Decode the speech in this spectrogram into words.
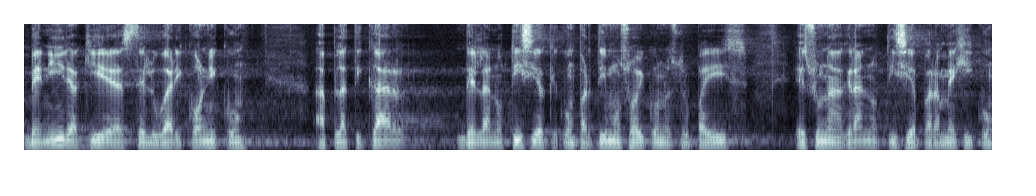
venir aquí a este lugar icónico a platicar de la noticia que compartimos hoy con nuestro país es una gran noticia para México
